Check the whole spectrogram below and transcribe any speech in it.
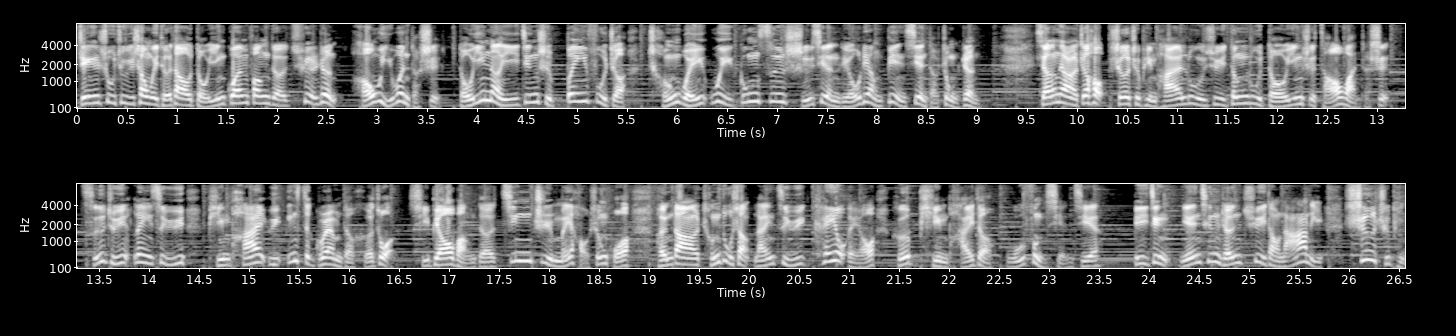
这一数据尚未得到抖音官方的确认。毫无疑问的是，抖音呢已经是背负着成为为公司实现流量变现的重任。香奈儿之后，奢侈品牌陆续登陆抖音是早晚的事。此举类似于品牌与 Instagram 的合作，其标榜的精致美好生活，很大程度上来自于 KOL 和品牌的无缝衔接。毕竟，年轻人去到哪里，奢侈品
